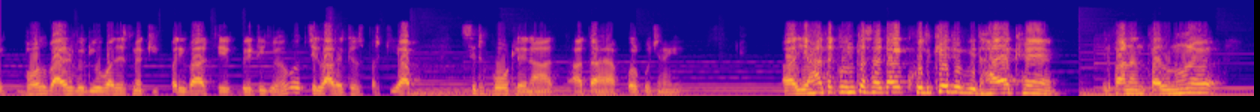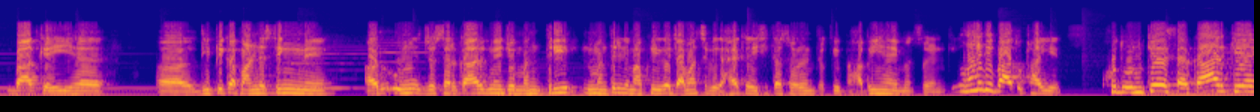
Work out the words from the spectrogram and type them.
एक बहुत वायरल वीडियो हुआ जिसमें कि परिवार की एक बेटी जो है वो चिल्ला रहे थे उस पर कि आप सिर्फ़ वोट लेना आता है, आपको कुछ नहीं। यहाँ तक उनके सरकार खुद के जो विधायक हैं, इरफान अंसारी, उन्होंने बात कही है दीपिका पांडे सिंह ने और उन जो सरकार में जो मंत्री मंत्री माफ़ करिएगा जामा से विधायक सीता सोरेन जो की भाभी है हेमंत सोरेन की उन्होंने भी बात उठाई है। खुद उनके सरकार के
